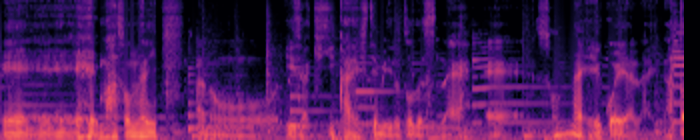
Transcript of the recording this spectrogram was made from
えー、まあそんなに、あのー、いざ聞き返してみるとですね、えー、そんなええ声やないなと、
